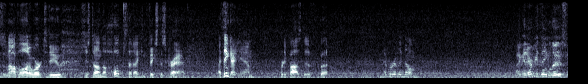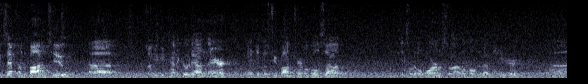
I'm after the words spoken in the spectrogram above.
This is an awful lot of work to do just on the hopes that I can fix this crack. I think I can, pretty positive, but never really know. I got everything loose except for the bottom two. Um, so if you could kind of go down there and get those two bottom turbo bolts out. It's a little warm, so I will hold it up here. Uh,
